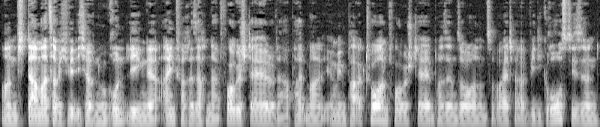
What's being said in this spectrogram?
Und damals habe ich wirklich auch nur grundlegende, einfache Sachen halt vorgestellt oder habe halt mal irgendwie ein paar Aktoren vorgestellt, ein paar Sensoren und so weiter, wie die groß die sind,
